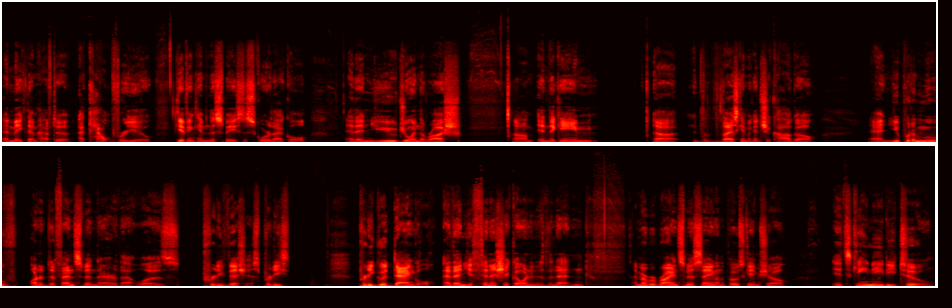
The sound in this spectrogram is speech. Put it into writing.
and make them have to account for you, giving him the space to score that goal. And then you join the rush um, in the game, uh, the last game against Chicago, and you put a move on a defenseman there that was pretty vicious, pretty pretty good dangle, and then you finish it going into the net. And I remember Brian Smith saying on the postgame show, "It's game 82.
